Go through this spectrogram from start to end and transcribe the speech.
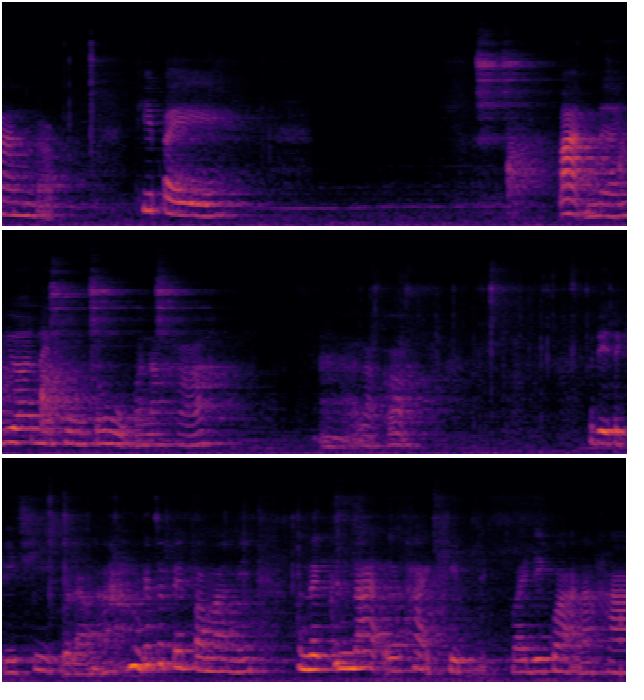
กันแบบที่ไปปัดเนื้อเยื่อในโพรงจมูกนะคะ อ่า แล้วก็ พอดีตะกี้ฉีกไปแล้วนะ มันก็จะเป็นประมาณนี้นึกขึ้นได้เออถ่ายคลิปไว้ดีกว่านะคะ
